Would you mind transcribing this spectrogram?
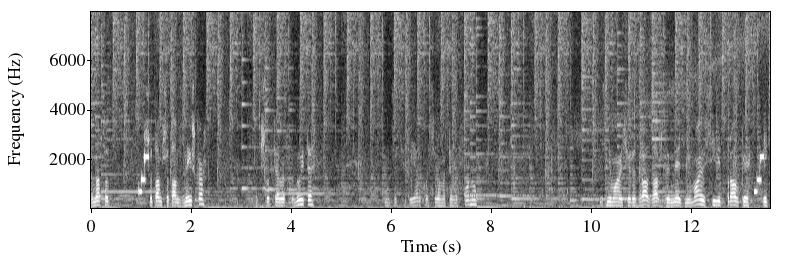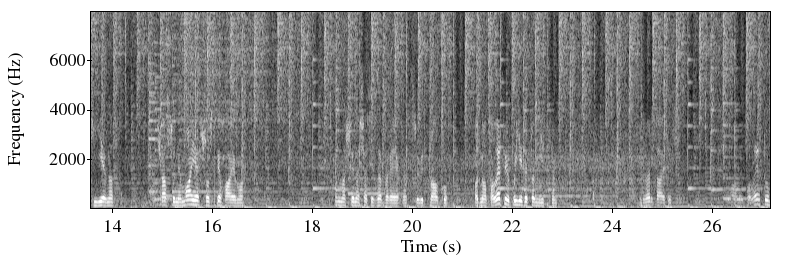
У нас от що там, що там знижка. Так що телефонуйте. Сонце світи ярко, ось телефону. Знімаю через раз, завжди не знімаю всі відправки, які є в нас. Часу немає, що встигаємо. Машина зараз і забере якраз цю відправку. Одного палетою поїде, то місцем. Звертайтесь. Стягували палету.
